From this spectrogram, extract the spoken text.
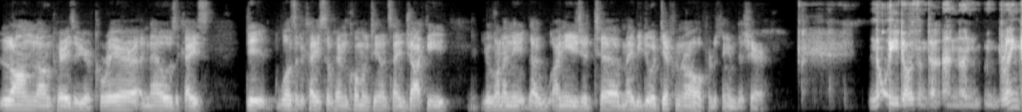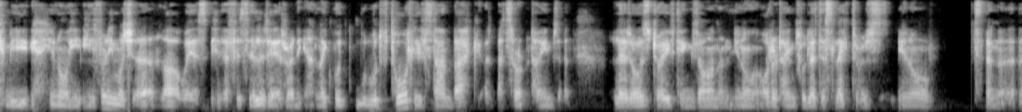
long long periods of your career, and now is a case. Did, was it a case of him coming to you and saying, "Jackie, you're going to need. I need you to maybe do a different role for the team this year"? No, he doesn't, and and Brian can be, you know, he, he's very much a, a lot of ways a facilitator, and, and like would would totally stand back at, at, certain times and let us drive things on, and you know, other times would let the selectors, you know, and uh,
